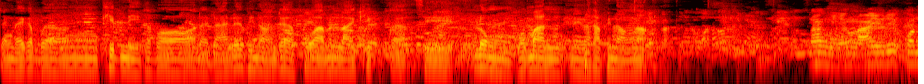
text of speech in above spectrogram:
จังไดกับเบืองคลิปนี้ก็บอได้ได้เลยพี่น้องเด้อเพราะว่ามันหลายคลิปก็สิลงประมาณนี้แหละครับพี่น้องเนาะนั่งยังหลายอยู่ด้วยคน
